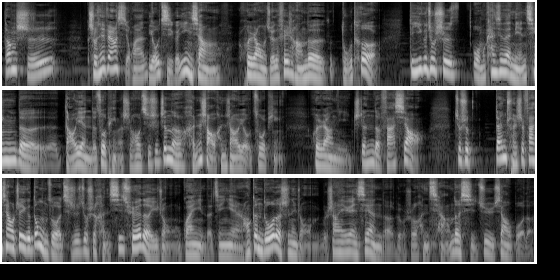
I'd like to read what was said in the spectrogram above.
当时首先非常喜欢，有几个印象会让我觉得非常的独特。第一个就是我们看现在年轻的导演的作品的时候，其实真的很少很少有作品会让你真的发笑，就是。单纯是发笑这个动作，其实就是很稀缺的一种观影的经验。然后更多的是那种商业院线的，比如说很强的喜剧效果的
